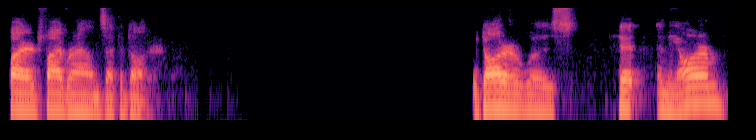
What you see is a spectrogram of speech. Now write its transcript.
fired five rounds at the daughter. The daughter was hit in the arm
